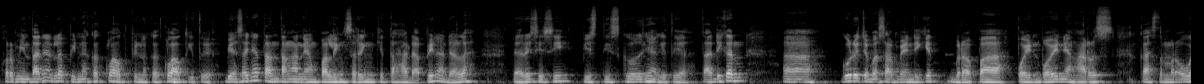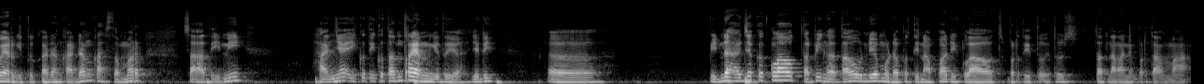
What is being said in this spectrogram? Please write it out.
permintaannya adalah pindah ke cloud, pindah ke cloud gitu ya. Biasanya tantangan yang paling sering kita hadapin adalah dari sisi bisnis goalnya gitu ya. Tadi kan uh, eh, gue udah coba sampein dikit berapa poin-poin yang harus customer aware gitu. Kadang-kadang customer saat ini hanya ikut-ikutan tren gitu ya. Jadi uh, pindah aja ke cloud tapi nggak tahu dia mau dapetin apa di cloud seperti itu. Itu tantangan yang pertama.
